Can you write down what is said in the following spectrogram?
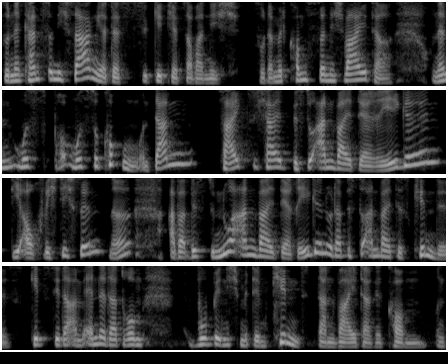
So, dann kannst du nicht sagen, ja, das geht jetzt aber nicht. So, damit kommst du nicht weiter. Und dann musst, musst du gucken. Und dann zeigt sich halt, bist du Anwalt der Regeln, die auch wichtig sind, ne? aber bist du nur Anwalt der Regeln oder bist du Anwalt des Kindes? Geht es dir da am Ende darum, wo bin ich mit dem Kind dann weitergekommen? Und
